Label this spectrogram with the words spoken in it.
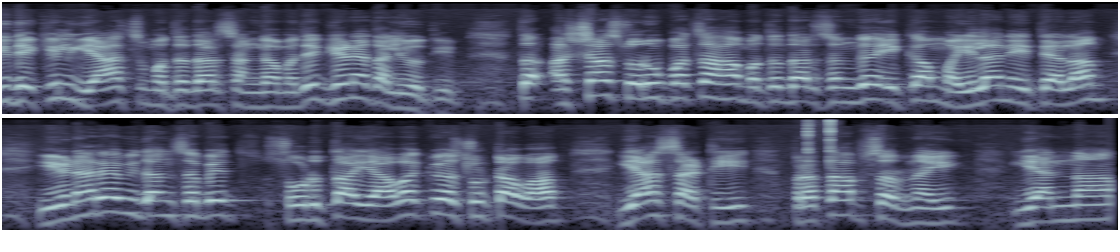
ती देखील याच मतदारसंघामध्ये घेण्यात आली होती. तर अशा स्वरूपाचा हा मतदारसंघ एका महिला नेत्याला येणाऱ्या विधानसभेत सोडता यावा किंवा सुटावा यासाठी प्रताप सरनाईक यांना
